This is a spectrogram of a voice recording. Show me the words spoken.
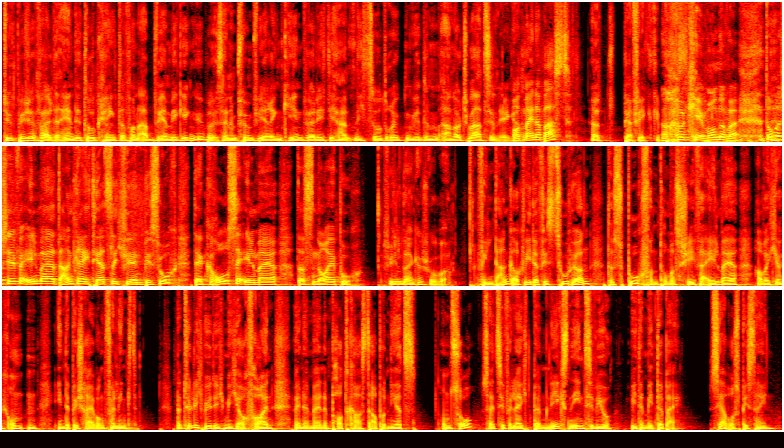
Typischer Fall. Der Händedruck hängt davon ab, wer mir gegenüber ist. Einem fünfjährigen Kind würde ich die Hand nicht so drücken wie dem Arnold Schwarzenegger. Hat meiner passt? Hat perfekt gepasst. Okay, wunderbar. Thomas Schäfer-Ellmeier, danke recht herzlich für Ihren Besuch. Der große Ellmeier, das neue Buch. Vielen Dank, Herr Schober. Vielen Dank auch wieder fürs Zuhören. Das Buch von Thomas Schäfer-Ellmeier habe ich euch unten in der Beschreibung verlinkt. Natürlich würde ich mich auch freuen, wenn ihr meinen Podcast abonniert. Und so seid ihr vielleicht beim nächsten Interview wieder mit dabei. Servus bis dahin.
